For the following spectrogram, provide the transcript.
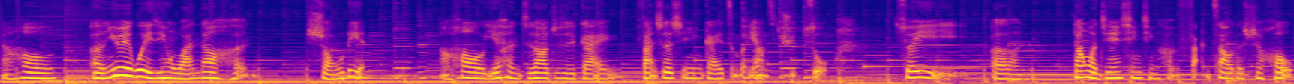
然后，呃，因为我已经玩到很熟练，然后也很知道就是该反射性应该怎么样子去做，所以，嗯、当我今天心情很烦躁的时候。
